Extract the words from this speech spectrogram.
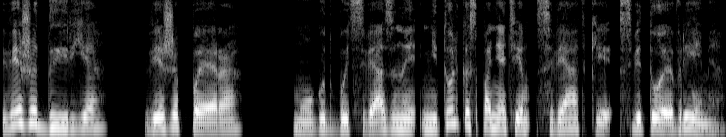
«вежа-дырья», «вежа-пера», могут быть связаны не только с понятием «святки», «святое время»,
